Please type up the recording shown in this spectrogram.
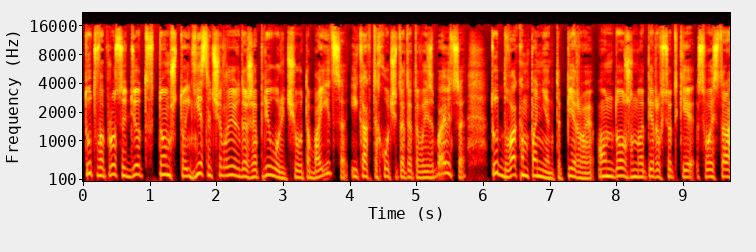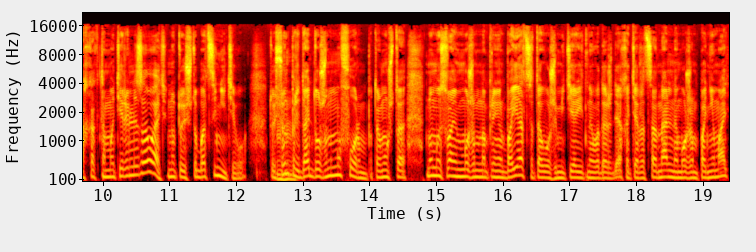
Тут вопрос идет в том, что если человек даже априори чего-то боится и как-то хочет от этого избавиться, тут два компонента. Первое, он должен, во-первых, все-таки свой страх как-то материализовать, ну, то есть, чтобы оценить его. То есть, mm-hmm. он придать должен ему форму, потому что, ну, мы с вами можем, например, бояться того же метеоритного дождя, хотя рационально можем понимать,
